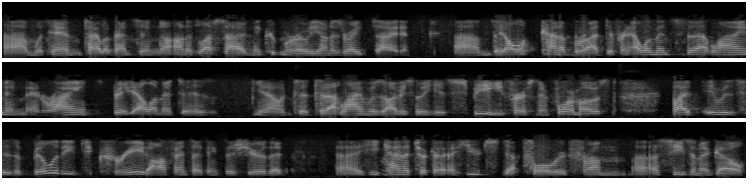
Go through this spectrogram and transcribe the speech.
Um, with him, Tyler Benson on his left side, and then Coop Marody on his right side, and um, they all kind of brought different elements to that line. And, and Ryan's big element to his, you know, to, to that line was obviously his speed first and foremost, but it was his ability to create offense. I think this year that uh, he kind of took a, a huge step forward from uh, a season ago.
